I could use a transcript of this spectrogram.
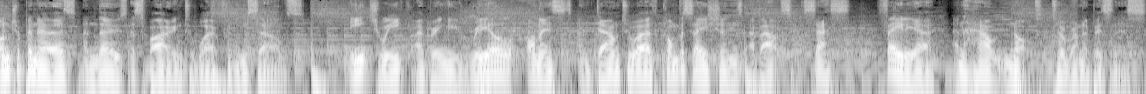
entrepreneurs, and those aspiring to work for themselves. Each week, I bring you real, honest, and down to earth conversations about success, failure, and how not to run a business.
